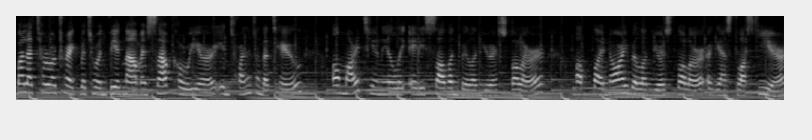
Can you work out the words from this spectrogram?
Bilateral trade between Vietnam and South Korea in 2022 amounted to nearly 87 billion US dollar, up by 9 billion US dollar against last year.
